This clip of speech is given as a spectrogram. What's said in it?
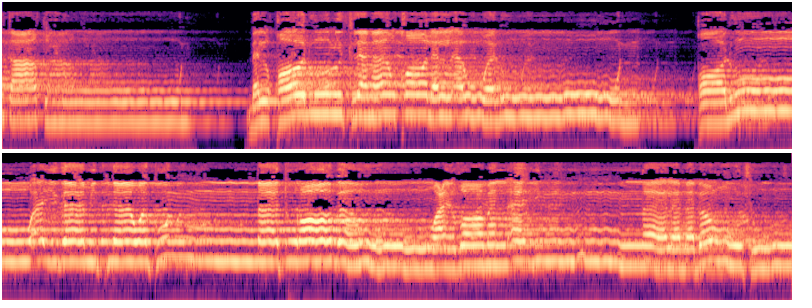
تعقلون بل قالوا مثل ما قال الأولون قالوا أئذا متنا وكنا ترابا وعظاما أئنا لمبعوثون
